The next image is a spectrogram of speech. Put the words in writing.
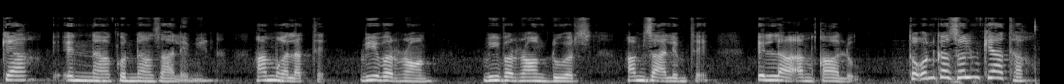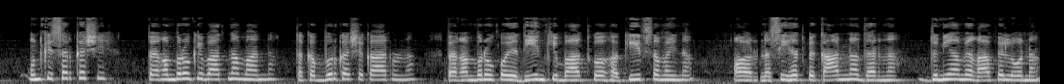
کیا؟ ان کنہ ظالمین ہم غلط تھے۔ We were wrong we were wrongdoers ہم ظالم تھے۔ اللہ انقالو تو ان کا ظلم کیا تھا؟ ان کی سرکشی۔ پیغمبروں کی بات نہ ماننا، تکبر کا شکار ہونا، پیغمبروں کو یا دین کی بات کو حقیر سمجھنا اور نصیحت پہ کان نہ دھرنا، دنیا میں غافل ہونا۔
